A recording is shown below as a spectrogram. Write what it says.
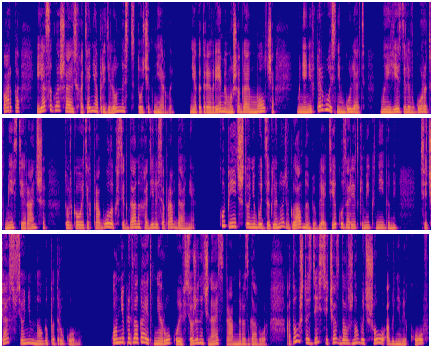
парка, и я соглашаюсь, хотя неопределенность точит нервы. Некоторое время мы шагаем молча. Мне не впервой с ним гулять. Мы ездили в город вместе и раньше, только у этих прогулок всегда находились оправдания. Купить что-нибудь, заглянуть в главную библиотеку за редкими книгами. Сейчас все немного по-другому. Он не предлагает мне руку и все же начинает странный разговор о том, что здесь сейчас должно быть шоу огневиков.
